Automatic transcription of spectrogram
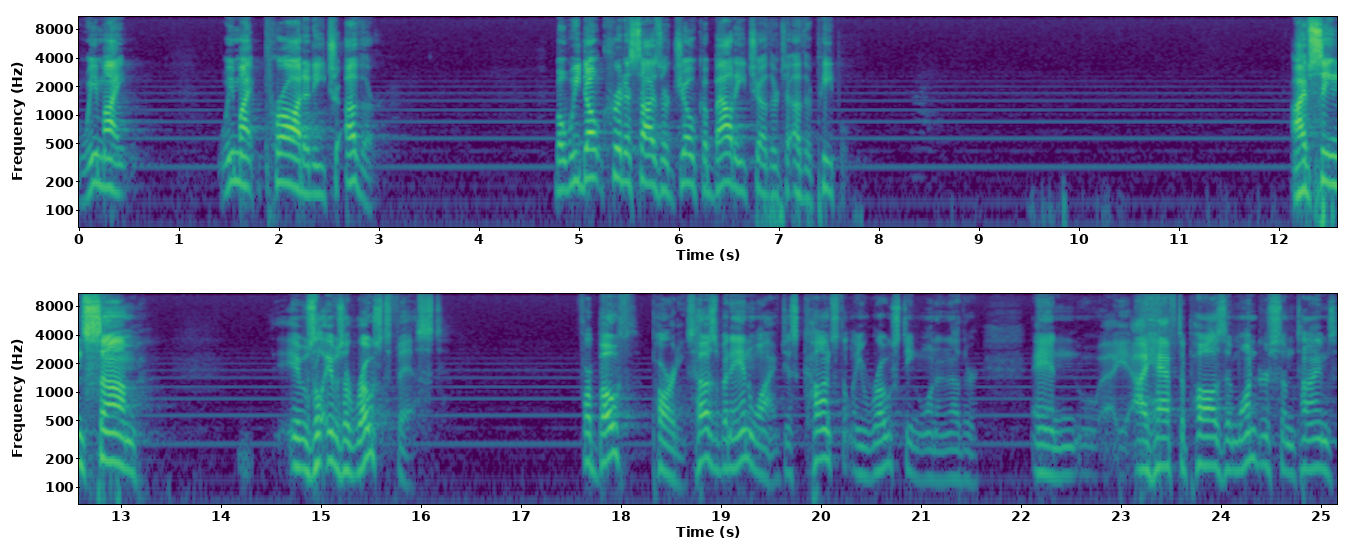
We might, we might prod at each other, but we don't criticize or joke about each other to other people. I've seen some, it was, it was a roast fest for both parties, husband and wife, just constantly roasting one another. And I have to pause and wonder sometimes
